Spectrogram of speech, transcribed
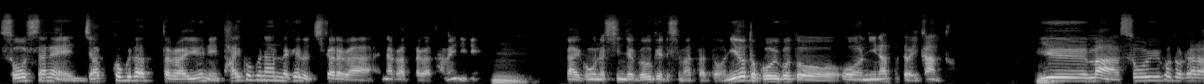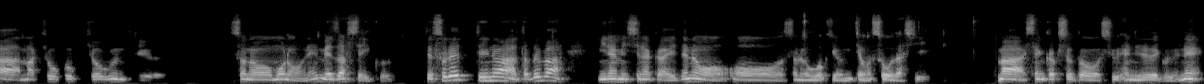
そうしたね、弱国だったがゆえに大国なんだけど力がなかったがためにね、うん。外国の侵略を受けてしまったと。二度とこういうことを担ってはいかんという、まあ、そういうことから、まあ、強国、強軍という、そのものをね、目指していく。で、それっていうのは、例えば、南シナ海での、おその動きを見てもそうだし、まあ、尖閣諸島周辺に出てくるね、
